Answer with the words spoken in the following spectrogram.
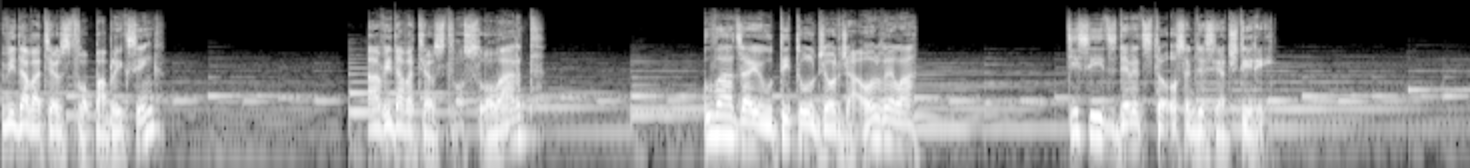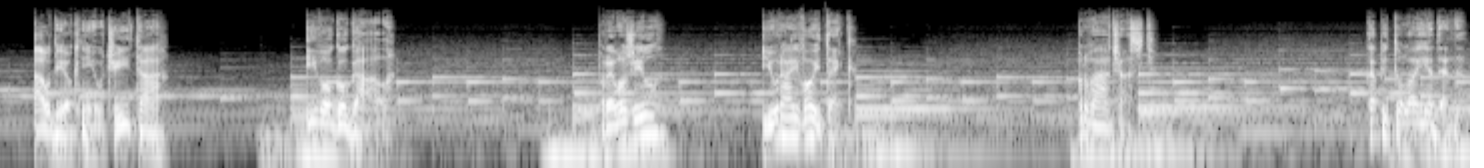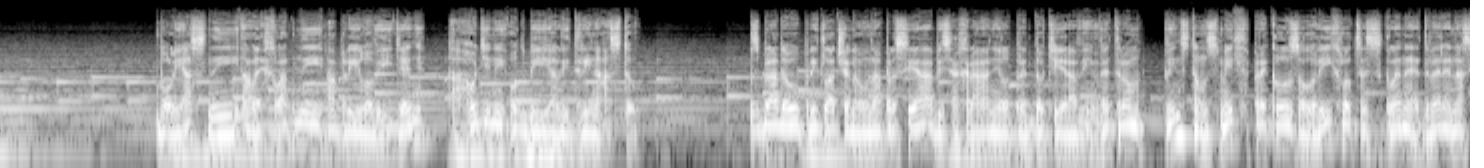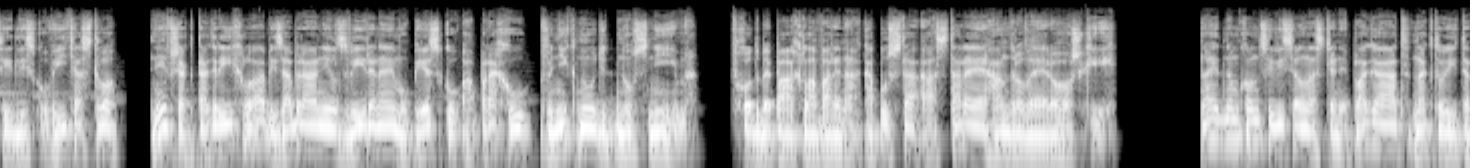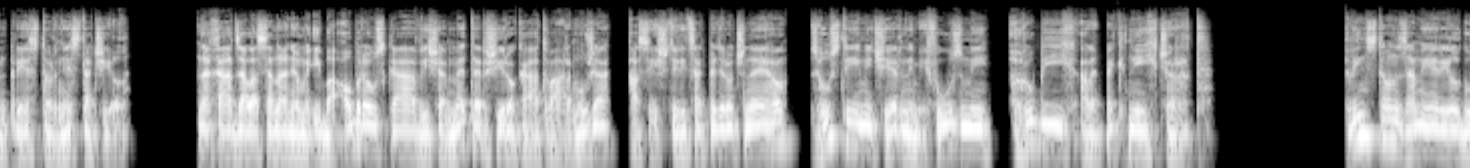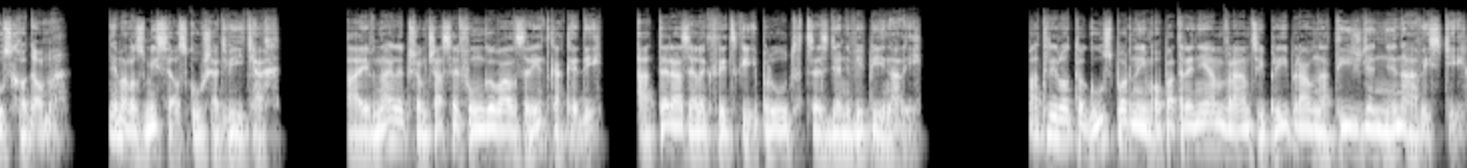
Vydavateľstvo Publixing a vydavateľstvo Slovart uvádzajú titul Georgia Orwella 1984. Audioknihu číta Ivo Gogál. Preložil Juraj Vojtek. Prvá časť. Kapitola 1 Bol jasný, ale chladný aprílový deň a hodiny odbíjali 13. S bradou pritlačenou na prsia, aby sa chránil pred dotieravým vetrom, Winston Smith preklzol rýchlo cez sklené dvere na sídlisku víťazstvo, nevšak tak rýchlo, aby zabránil zvírenému piesku a prachu vniknúť dnu s ním. V chodbe páchla varená kapusta a staré handrové rohožky. Na jednom konci vysel na stene plagát, na ktorý ten priestor nestačil. Nachádzala sa na ňom iba obrovská, vyše meter široká tvár muža, asi 45-ročného, s hustými čiernymi fúzmi, hrubých, ale pekných črt. Winston zamieril k schodom. Nemalo zmysel skúšať výťah. Aj v najlepšom čase fungoval zriedka kedy – a teraz elektrický prúd cez deň vypínali. Patrilo to k úsporným opatreniam v rámci príprav na týždeň nenávisti.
